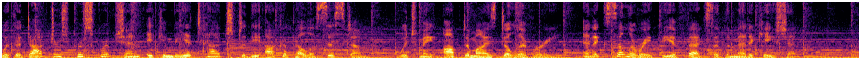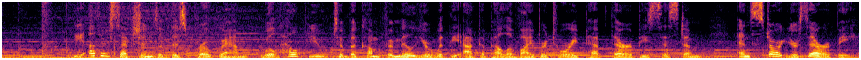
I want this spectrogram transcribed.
with a doctor's prescription, it can be attached to the Acapella system, which may optimize delivery and accelerate the effects of the medication. The other sections of this program will help you to become familiar with the Acapella Vibratory PEP therapy system and start your therapy.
